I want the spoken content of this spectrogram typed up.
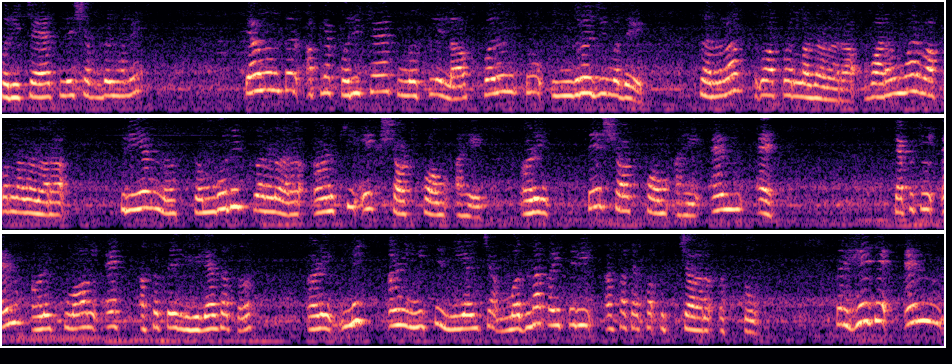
परिचयातले शब्द झाले. त्यानंतर आपल्या परिचयात नसलेला परंतु इंग्रजीमध्ये सर्रास वापरला जाणारा वारंवार वापरला जाणारा स्त्रियांना संबोधित करणारा आणखी एक शॉर्ट फॉर्म आहे. आणि ते शॉर्ट फॉर्म आहे एम एस कॅपिटल एम आणि स्मॉल एस असं ते लिहिलं जातं. आणि मिस आणि मिसेस यांच्या मधला काहीतरी असा त्याचा उच्चार असतो. तर हे जे एम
